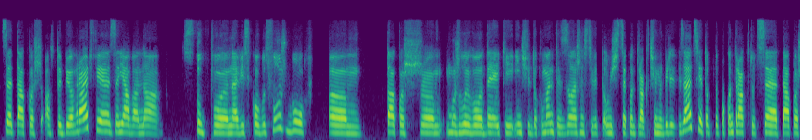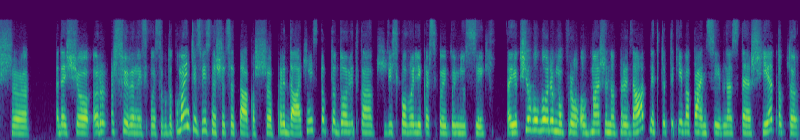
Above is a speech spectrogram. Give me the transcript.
це також автобіографія, заява на вступ на військову службу. ем, Також, можливо, деякі інші документи, в залежності від того, чи це контракт чи мобілізація. Тобто, по контракту це також дещо розширений список документів. Звісно, що це також придатність, тобто довідка військово-лікарської комісії. А якщо говоримо про обмежено придатних, то такі вакансії в нас теж є. Тобто,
